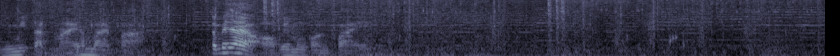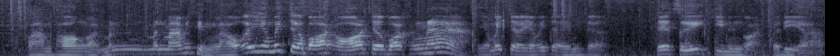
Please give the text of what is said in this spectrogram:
นี่มีตัดไม้ทำลายป่าก็ไม่ใช่หรอออกเป็นมังกรไฟ ฟาร์มทองก่อนมันมันมาไม่ถึงเราเอ้ยยังไม่เจอบอสอ๋อเจอบอสข้างหน้า ยังไม่เจอยังไม่เจอยังไม่เจอได้ซื้ออีกทีหนึ่งก่อนก็ดีครับ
